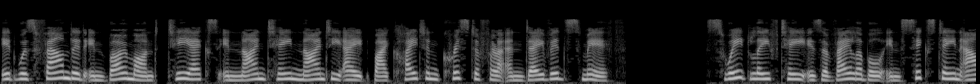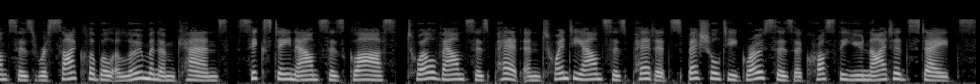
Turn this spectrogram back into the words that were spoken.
It was founded in Beaumont, TX in 1998 by Clayton Christopher and David Smith. Sweet leaf tea is available in 16 ounces recyclable aluminum cans, 16 ounces glass, 12 ounces PET and 20 ounces PET at specialty grocers across the United States.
